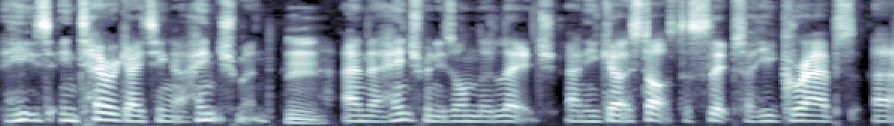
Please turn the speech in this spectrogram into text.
he's interrogating a henchman, Mm. and the henchman is on the ledge, and he go, starts to slip, so he grabs uh,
